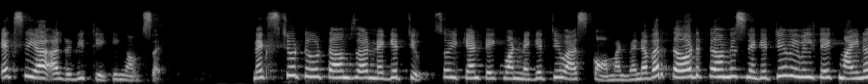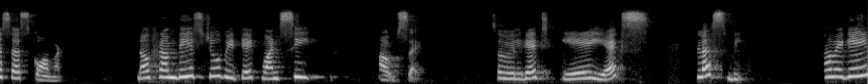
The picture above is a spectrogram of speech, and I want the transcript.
x we are already taking outside. Next two, two terms are negative. So you can take one negative as common. Whenever third term is negative, we will take minus as common. Now from these two, we take one c outside. So we will get ax plus b. Now again,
